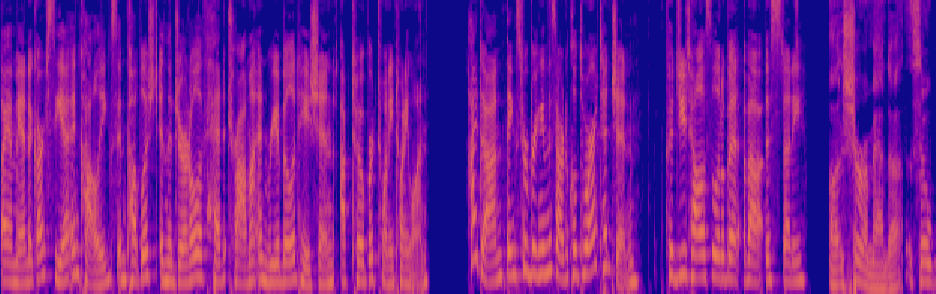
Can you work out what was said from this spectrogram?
by Amanda Garcia and colleagues and published in the Journal of Head Trauma and Rehabilitation, October 2021. Hi, Don. Thanks for bringing this article to our attention. Could you tell us a little bit about this study? Uh, sure, Amanda. So,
